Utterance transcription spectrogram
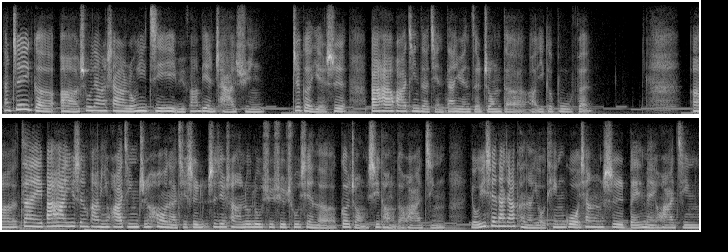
那这个呃数量上容易记忆与方便查询，这个也是巴哈花精的简单原则中的呃一个部分。呃，在巴哈医生发明花精之后呢，其实世界上陆陆续续出现了各种系统的花精，有一些大家可能有听过，像是北美花精、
